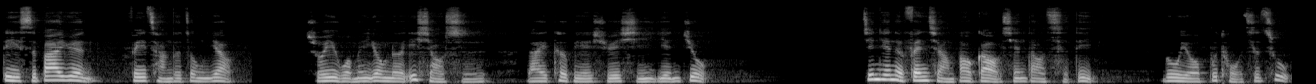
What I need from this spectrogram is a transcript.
第十八愿。非常的重要，所以我们用了一小时来特别学习研究。今天的分享报告先到此地，若有不妥之处，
